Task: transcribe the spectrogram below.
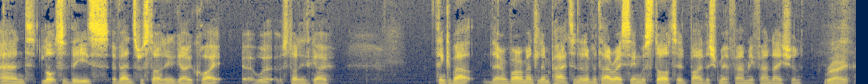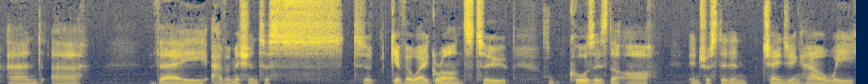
and lots of these events were starting to go quite, uh, were starting to go. Think about their environmental impact, and 11th Hour Racing was started by the Schmidt Family Foundation, Right. and uh, they have a mission to s- to give away grants to causes that are interested in changing how we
